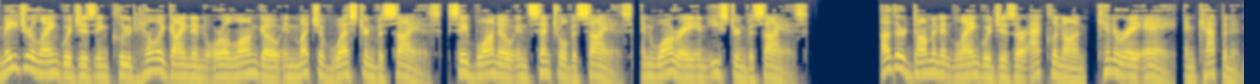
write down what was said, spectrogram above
Major languages include Hiligaynon or Ilonggo in much of western Visayas, Cebuano in central Visayas, and Waray in eastern Visayas. Other dominant languages are Aklanon, Kinaray-A, and Capiznon.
